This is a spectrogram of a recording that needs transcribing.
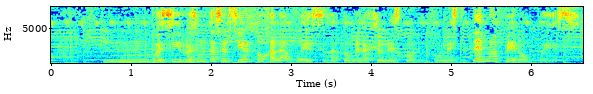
Mm, pues si resulta ser cierto, ojalá pues tomen acciones con, con este tema, pero pues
